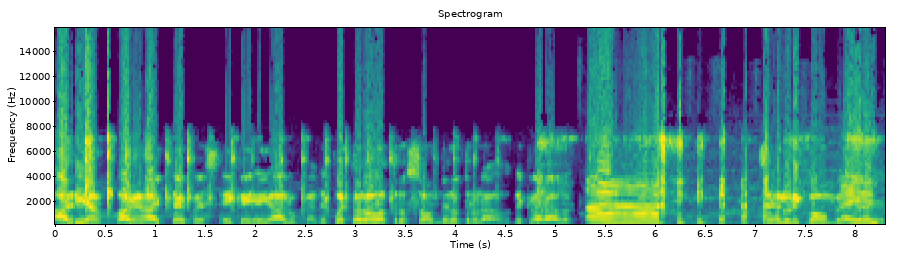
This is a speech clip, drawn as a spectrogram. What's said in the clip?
Adrian Fahrenheit Tepes, a.k.a. Aluka. Después todos los otros son del otro lado, declarado. aquí. Ah. Ese es el único hombre Eh, hay.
